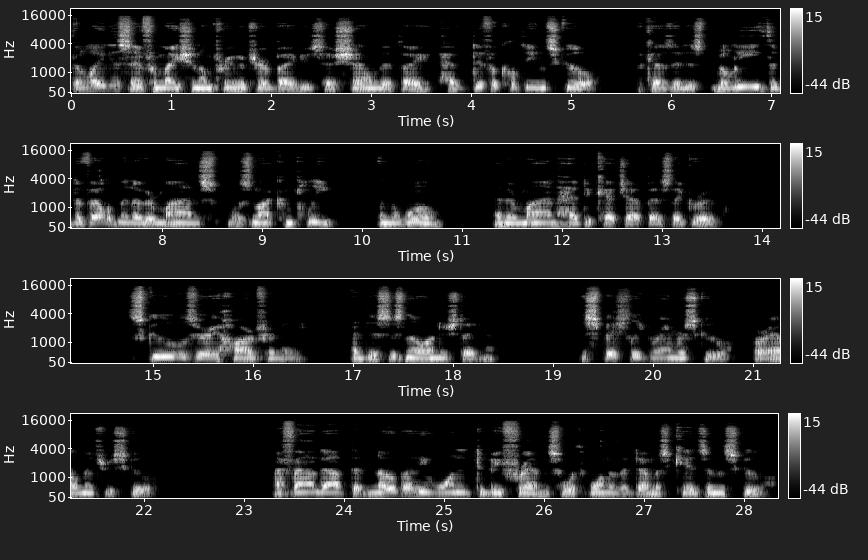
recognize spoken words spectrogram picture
The latest information on premature babies has shown that they have difficulty in school because it is believed the development of their minds was not complete in the womb and their mind had to catch up as they grew. School was very hard for me, and this is no understatement, especially grammar school or elementary school. I found out that nobody wanted to be friends with one of the dumbest kids in the school.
